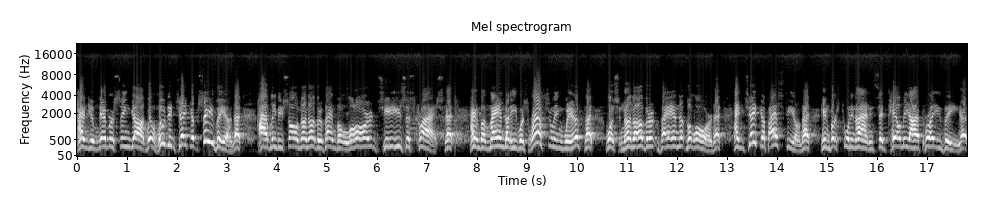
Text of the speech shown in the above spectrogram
and you've never seen God. Well, who did Jacob see then? I believe he saw none other than the Lord Jesus Christ. And the man that he was wrestling with that was none other than the Lord. And Jacob asked him that in verse 29 and said, Tell me, I pray thee, uh,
